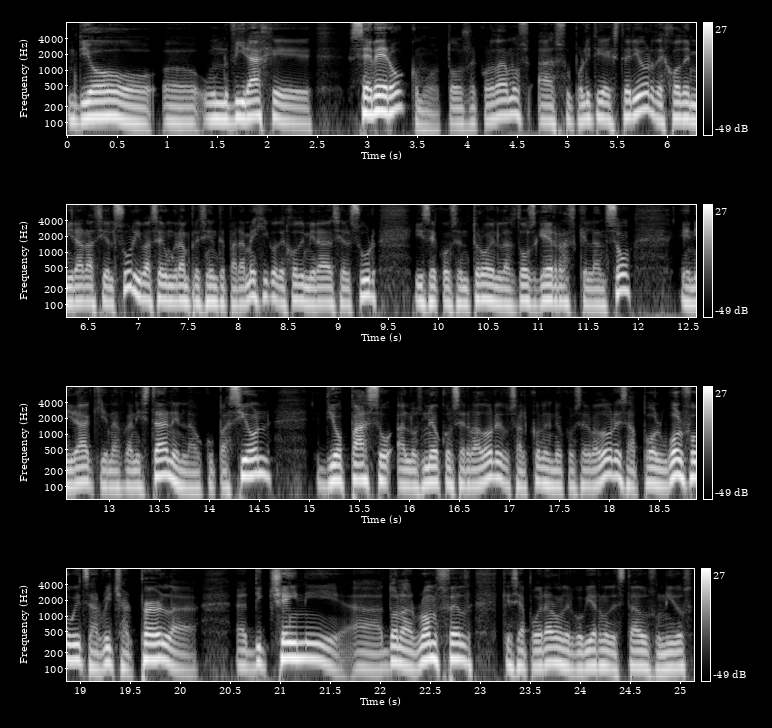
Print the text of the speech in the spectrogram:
dio uh, un viraje severo, como todos recordamos, a su política exterior, dejó de mirar hacia el sur, iba a ser un gran presidente para México, dejó de mirar hacia el sur y se concentró en las dos guerras que lanzó, en Irak y en Afganistán, en la ocupación, dio paso a los neoconservadores, los halcones neoconservadores, a Paul Wolfowitz, a Richard Pearl, a, Dick Cheney, a Donald Rumsfeld, que se apoderaron del gobierno de Estados Unidos.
